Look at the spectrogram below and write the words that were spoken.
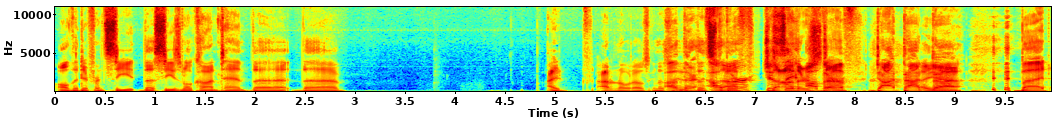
all the different se- the seasonal content, the the. I, I don't know what I was gonna say. Other, the stuff, other, just the say other other. stuff. Dot dot uh, Yeah, dot. But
